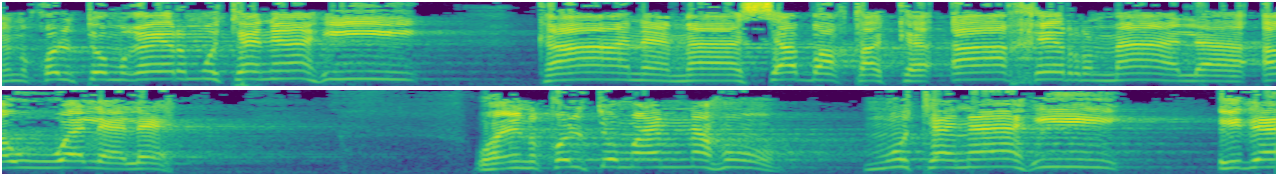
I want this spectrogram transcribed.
إن قلتم غير متناهي كان ما سبقك آخر ما لا أول له. وإن قلتم أنه متناهي اذا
